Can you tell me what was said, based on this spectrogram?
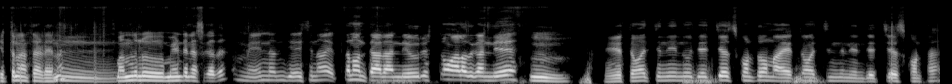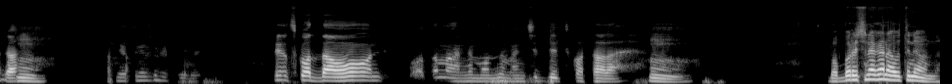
విత్తనం తేడానా? మందులు మెయింటెనెన్స్ కదా? మెయింటెనెన్స్ చేసిన ఇత్తనం తేడా అండి. ఎవరి ఇష్టం వాళ్ళది కండి. నీ ఇష్టం వచ్చింది నువ్వు తెచ్చేసుకుంటావు నా ఇష్టం వచ్చింది నేను తెచ్చేసుకుంటా. తెచ్చుకొద్దాము. అని పోతున్నా అండి. ముందు మంచిది తెచ్చుకొట్టాలా ఉమ్. బొబ్బరు వచ్చినా కానీ అవుతూనే ఉంది.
